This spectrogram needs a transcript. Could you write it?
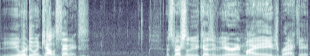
You were doing calisthenics. Especially because if you're in my age bracket,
